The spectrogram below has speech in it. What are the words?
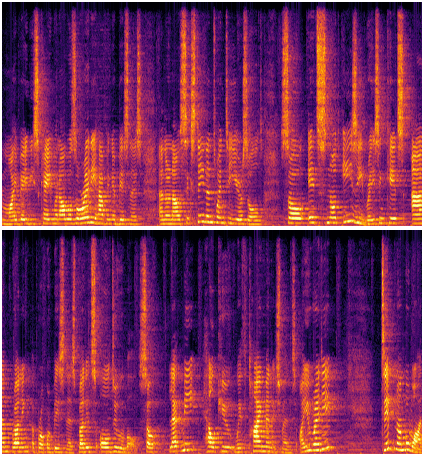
my babies came when I was already having a business and they're now 16 and 20 years old. So it's not easy raising kids and running a proper business, but it's all doable. So let me help you with time management. Are you ready? Tip number one,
